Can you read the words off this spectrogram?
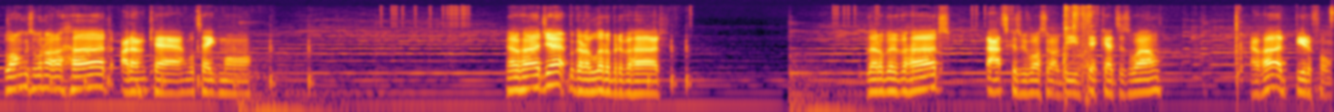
As long as we're not a herd, I don't care. We'll take more. No herd yet? We've got a little bit of a herd. A little bit of a herd. That's because we've also got these dickheads as well. No herd. Beautiful.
